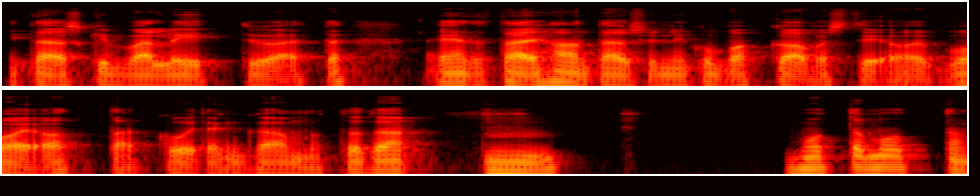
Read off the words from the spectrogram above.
pitäisikin välittyä, että eihän tätä ihan täysin niin kuin vakavasti voi ottaa kuitenkaan, mutta, tota, mm. mutta, mutta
